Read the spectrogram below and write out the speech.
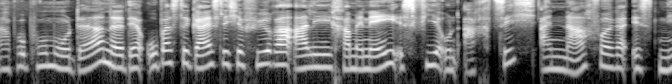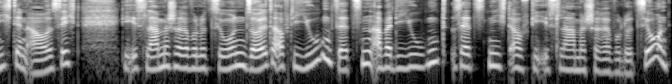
Apropos Moderne, der oberste geistliche Führer Ali Khamenei ist 84, ein Nachfolger ist nicht in Aussicht. Die islamische Revolution sollte auf die Jugend setzen, aber die Jugend setzt nicht auf die islamische Revolution.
